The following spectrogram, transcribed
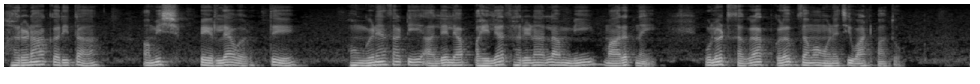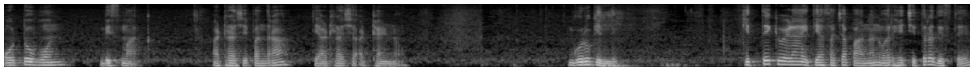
हरणाकरिता आमिष पेरल्यावर ते हुंगण्यासाठी आलेल्या पहिल्याच हरिणाला मी मारत नाही. उलट सगळा कळप जमा होण्याची वाट पाहतो. ओटो वोन बिस्मार्क अठराशे पंधरा ते अठराशे अठ्ठ्याण्णव. गुरुकिल्ली. कित्येक वेळा इतिहासाच्या पानांवर हे चित्र दिसते.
